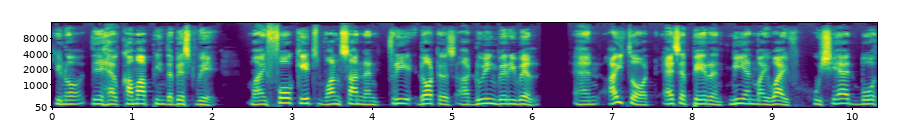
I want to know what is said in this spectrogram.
you know, they have come up in the best way. My four kids, one son and three daughters, are doing very well. And I thought, as a parent, me and my wife, who shared both,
